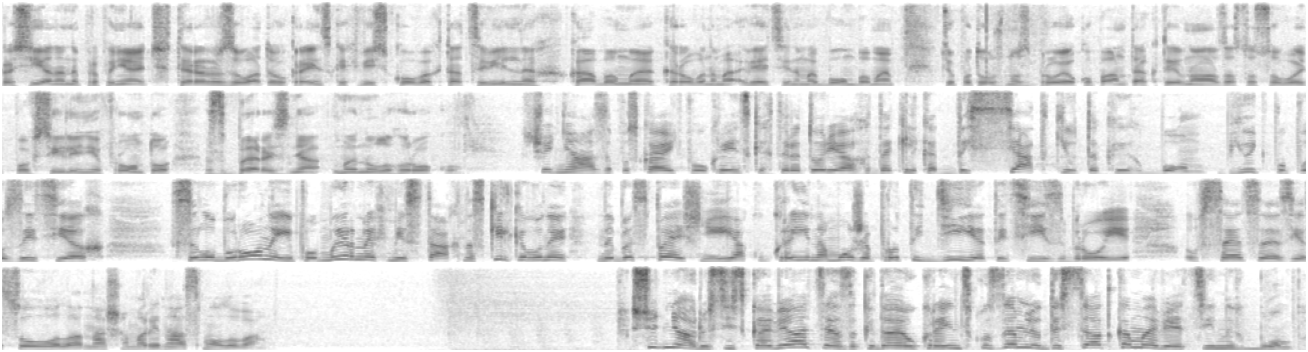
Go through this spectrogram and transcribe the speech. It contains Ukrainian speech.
Росіяни не припиняють тероризувати українських військових та цивільних кабами, керованими авіаційними бомбами. Цю потужну зброю окупанти активно застосовують по всій лінії фронту з березня минулого року. Щодня запускають по українських територіях декілька десятків таких бомб, б'ють по позиціях сил оборони і по мирних містах. Наскільки вони небезпечні, як Україна може протидіяти цій зброї? Все це з'ясовувала наша Марина Асмолова. Щодня російська авіація закидає українську землю десятками авіаційних бомб.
